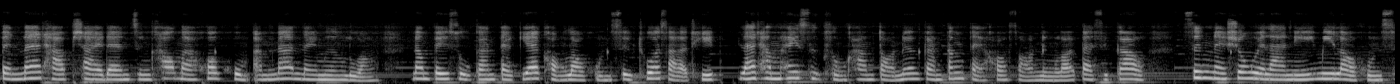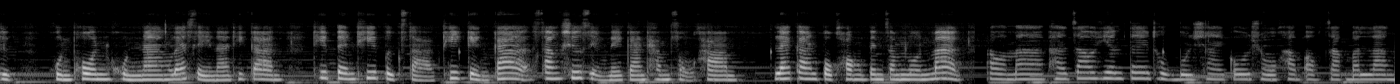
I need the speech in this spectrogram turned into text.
เป็นแม่ทัพชายแดนจึงเข้ามาควบคุมอำนาจในเมืองหลวงนำไปสู่การแตกแยกของเหล่าขุนศึกทั่วสารทิศ และทำให้ศึกสงครามต่อเนื่องกันตั้งแต่คศ 189 ซึ่งในช่วงเวลานี้มีเหล่าขุนศึก ขุนพล ขุนนางและเสนาธิการ ที่เป็นที่ปรึกษาที่เก่งกล้าสร้างชื่อเสียงในการทำสงคราม และการปกครองเป็นจำนวนมาก ต่อมาพระเจ้าเฮียนเต้ถูกบุตรชายโกโชขับออกจากบัลลังก์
